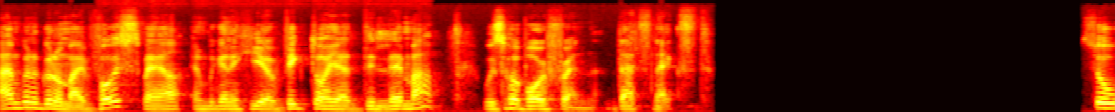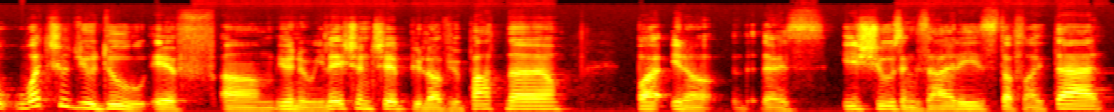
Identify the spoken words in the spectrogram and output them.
I'm going to go to my voicemail and we're going to hear Victoria dilemma with her boyfriend. That's next. So, what should you do if um, you're in a relationship, you love your partner, but you know there's issues, anxieties, stuff like that,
